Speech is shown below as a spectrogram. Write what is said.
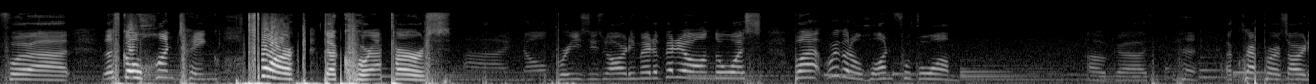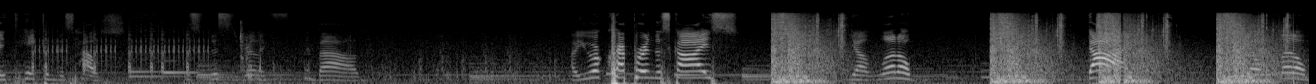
for uh, let's go hunting for the creepers. I know Breezy's already made a video on this, but we're gonna hunt for them. Oh god, a creeper has already taken this house. This this is really bad. Are you a creeper in disguise? You little die. You little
